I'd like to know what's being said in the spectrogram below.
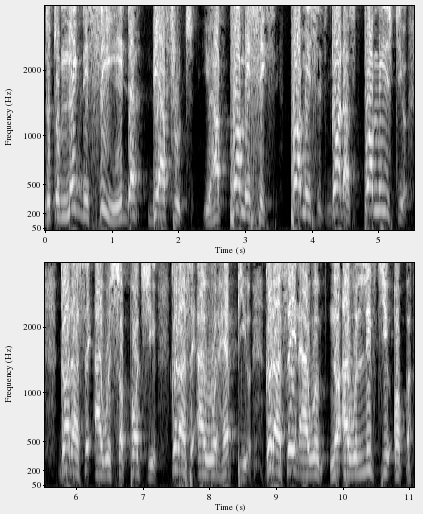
to make the seed bear fruit. You have promises promises. God has promised you. God has said, I will support you. God has said, I will help you. God has said, I will, no, I will lift you up.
